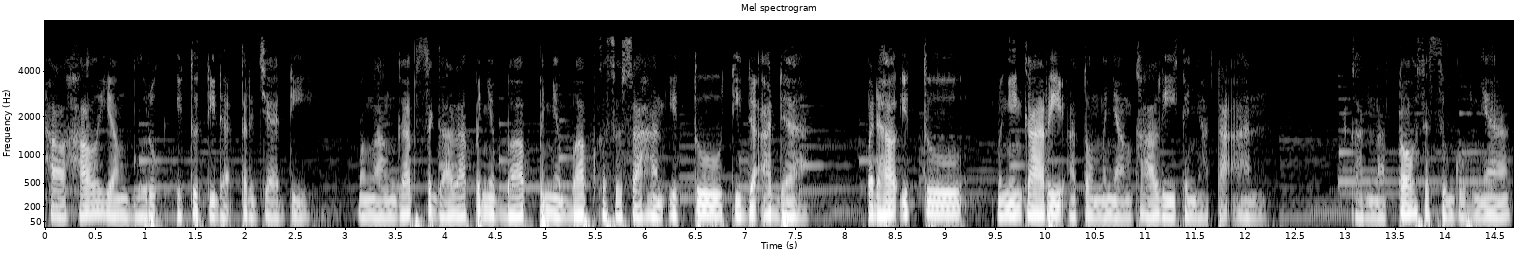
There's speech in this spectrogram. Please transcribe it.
hal-hal yang buruk itu tidak terjadi, menganggap segala penyebab-penyebab kesusahan itu tidak ada, padahal itu mengingkari atau menyangkali kenyataan. Karena toh sesungguhnya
